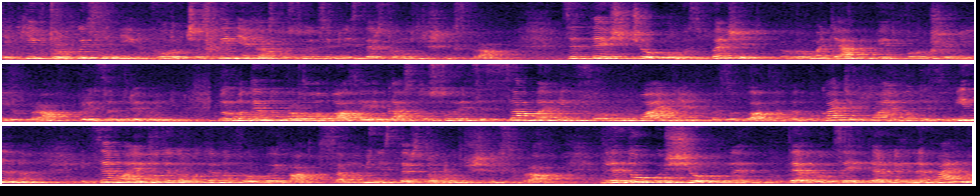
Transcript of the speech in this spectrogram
які прописані в частині, яка стосується Міністерства внутрішніх справ. Це те, що убезпечить громадян від порушення їх прав при затриманні. Нормативно-правова база, яка стосується саме інформування безоплатних адвокатів, має бути змінена, і це має бути нормативно-правовий акт саме Міністерства внутрішніх справ для того, щоб не те- цей термін негайно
